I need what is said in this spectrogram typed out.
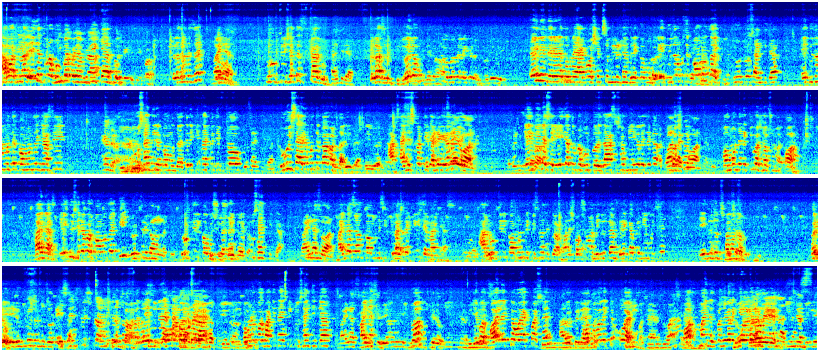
আবার এই যে তোমরা ভুল করবে বি কেয়ারফুল প্লাস মানে যে মাইনাস 3 সাথে স্কয়ার গুণ প্লাস রুট 3 এই লেন দেরে তোমরা এক ও সেকশন মিডল টাইম ব্রেক করব এই দুইটার মধ্যে কমন যায় কি? 2 2 sin থিটা এই দুইটার মধ্যে কমন যায় কি আছে 2 sin থিটা কমন যায়। তাহলে কি থাকবে দীপ্ত? 2 sin থিটা দুই সাইডের মধ্যে কয় যায়। আর sin স্কয়ার থিটা এখানে 1 এই মাইনাস এই তোমরা ভুল করে যা আছে সব নিয়ে গেলে যেটা 1 থাকে 1 কমন নিলে কি বসে সব সময় 1 মাইনাস এই দুই সাইডে আবার কমন যায় কি? রুট 3 কমন আছে। রুট 3 কমন সেটা 2 থিটা মাইনাস 1 মাইনাস 1 কমন নিছি প্লাসটা কি হইছে মাইনাস আর রুট 3 কমন নিলে কিছু না দেখলাম মানে সবসময় মিডল টাইম ব্রেকআপে নিয়ম হইছে এই দুটো সমান হবে। এবার হয় লেখা ও এক পাশে আর অথবা লেখা ও এক পাশে। 1 মাইনাস পাশে গেলে কি হয়ে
